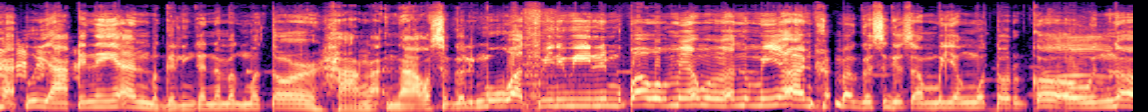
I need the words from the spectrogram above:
Uy, akin na yan. Magaling ka na magmotor. Hanga na ako sa galing mo. What? Piniwili mo pa. Mamaya mo, ano mo yan? Magasgasan mo yung motor ko. Oh, no.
